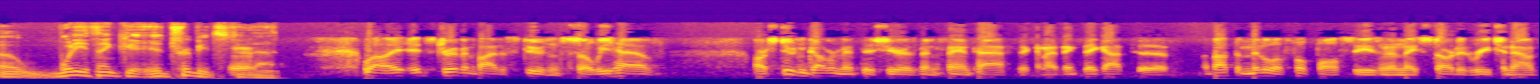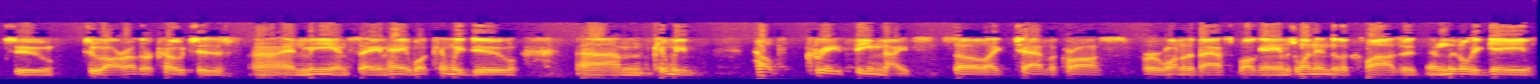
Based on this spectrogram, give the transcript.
uh what do you think attributes to that? Well, it's driven by the students. So we have our student government this year has been fantastic, and I think they got to about the middle of football season and they started reaching out to to our other coaches uh, and me and saying, hey, what can we do? Um, can we help create theme nights. So like Chad LaCross for one of the basketball games went into the closet and literally gave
